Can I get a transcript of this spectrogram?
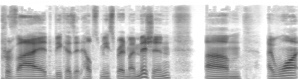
provide because it helps me spread my mission. Um, I want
